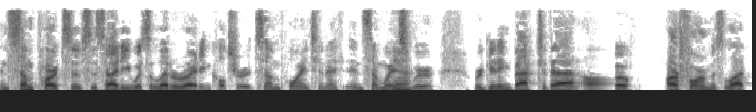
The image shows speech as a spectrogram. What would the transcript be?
in some parts of society was a letter writing culture at some point, and in some ways yeah. we're we're getting back to that. Although our form is a lot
